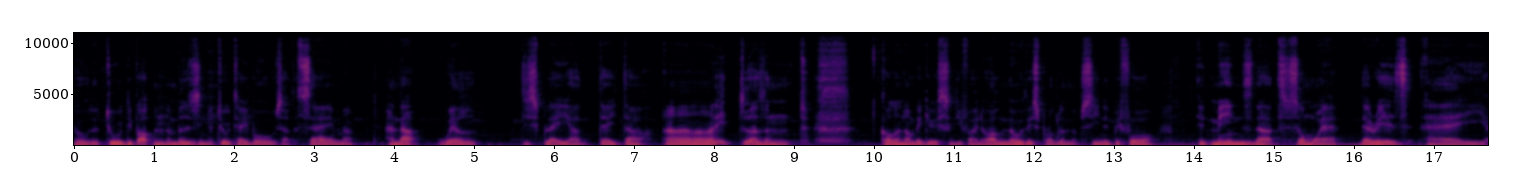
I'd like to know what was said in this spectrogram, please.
So the two department numbers in the two tables are the same and that will display our data and it doesn't. Column ambiguously defined. Oh, I'll know this problem, I've seen it before. It means that somewhere there is a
